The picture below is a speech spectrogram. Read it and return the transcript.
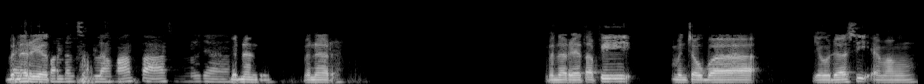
bener ya Dipandang sebelah mata sebenarnya. bener bener bener ya tapi mencoba ya udah sih emang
